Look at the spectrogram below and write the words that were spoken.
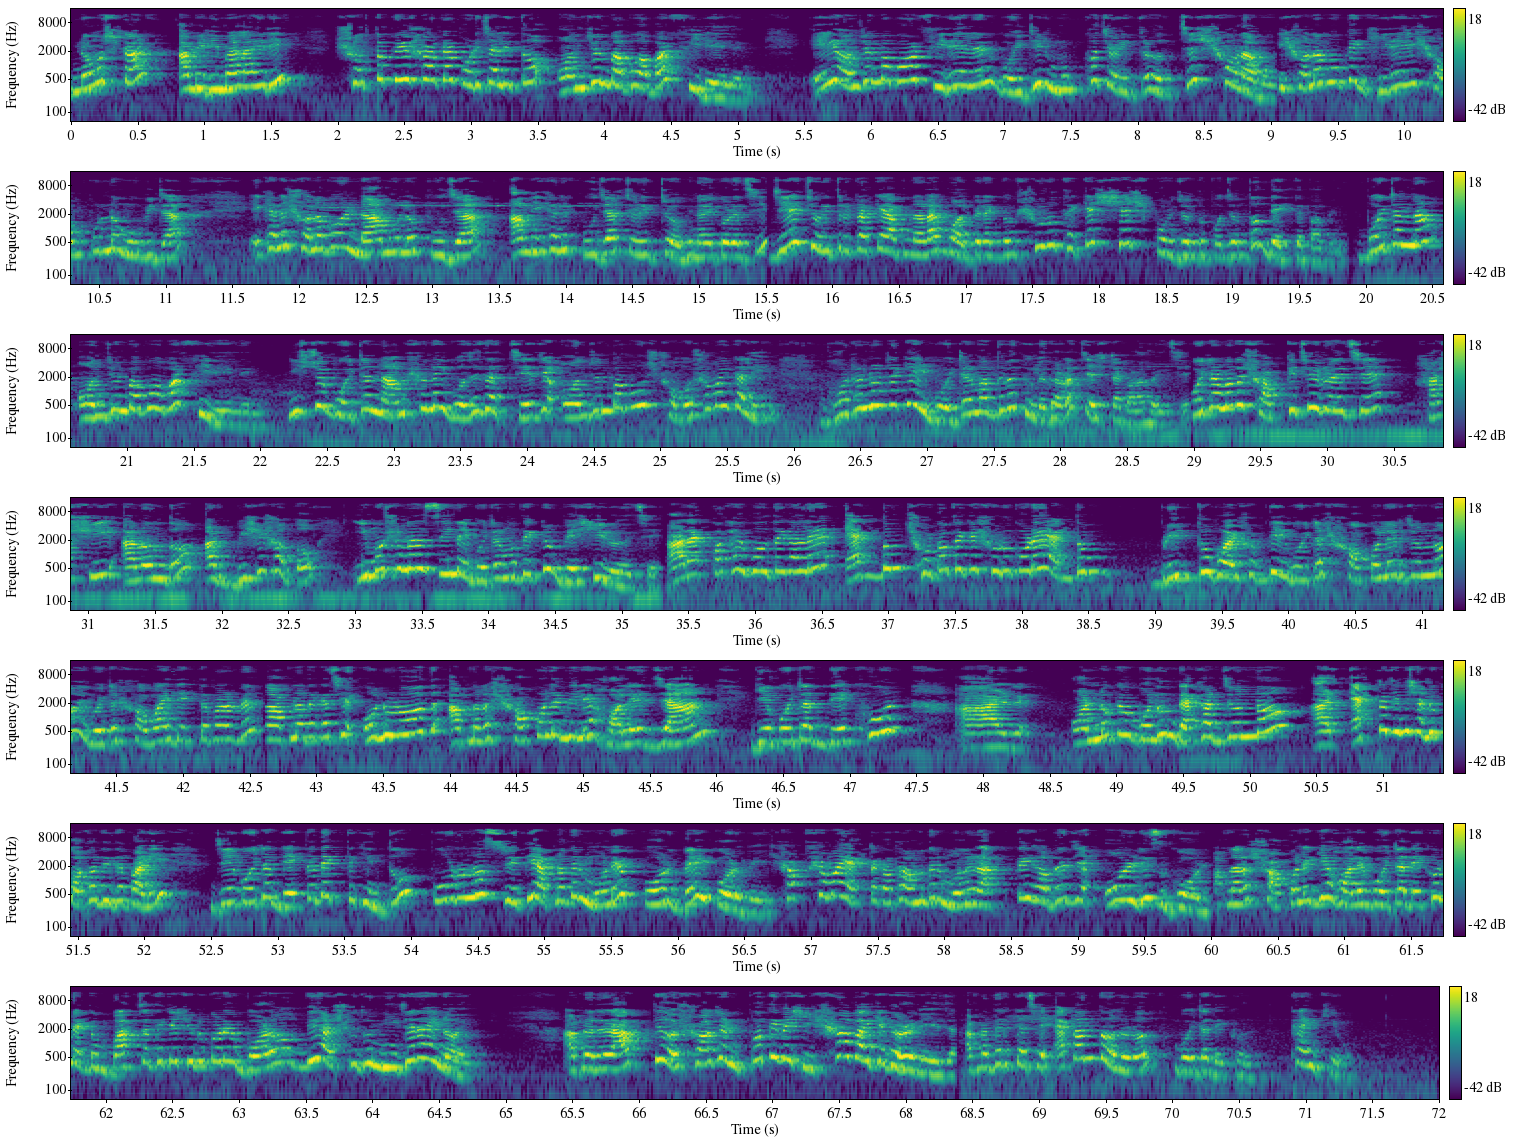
নমস্কার, আমি রিমা লাহিরি সত্যপ্রিয় সরকার পরিচালিত অঞ্জন বাবু আবার ফিরে এলেন। এই অঞ্জন বাবু আবার ফিরে এলেন, বইটির মুখ্য চরিত্র হচ্ছে সোনাবু এই সোনাবুকে ঘিরে এই সম্পূর্ণ মুভিটা, এখানে সোনাবুর নাম হলো পূজা। আমি এখানে পূজার চরিত্রে অভিনয় করেছি। যে চরিত্রটাকে আপনারা গল্পের একদম শুরু থেকে শেষ পর্যন্ত পর্যন্ত দেখতে পাবেন। বইটার নাম অঞ্জন বাবু আবার ফিরে এলেন। নিশ্চয় বইটার নাম শুনেই বোঝা যাচ্ছে যে অঞ্জন বাবু সমসময়কালীন ঘটনাটাকে এই বইটার মাধ্যমে তুলে ধরার চেষ্টা করা হয়েছে। বইটার মধ্যে সবকিছুই রয়েছে, হাসি, আনন্দ, আর বিশেষত ইমোশনাল সিন এই বইটার মধ্যে একটু বেশি রয়েছে। আর এক কথায় বলতে গেলে, একদম ছোট থেকে শুরু করে একদম বৃদ্ধ বয়স অব্দি এই বইটা সকলের জন্য, এই বইটা সবাই দেখতে পারবেন তো আপনাদের কাছে অনুরোধ, আপনারা সকলে মিলে হলে যান, গিয়ে বইটা দেখুন, আর অন্য কেউ বলুন দেখার জন্য। আর একটা জিনিস আমি কথা দিতে পারি যে বইটা দেখতে দেখতে কিন্তু পুরনো স্মৃতি আপনাদের মনে পড়বেই পড়বে সবসময় একটা কথা আমাদের মনে রাখতেই হবে যে ওল্ড ইজ গোল্ড আপনারা সকলে গিয়ে হলে বইটা দেখুন, একদম বাচ্চা থেকে শুরু করে বড় অব্দি আর শুধু নিজেরাই নয়, আপনাদের আত্মীয়, স্বজন, প্রতিবেশী সবাইকে ধরে নিয়ে যান। আপনাদের কাছে একান্ত অনুরোধ, বইটা দেখুন। Thank you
